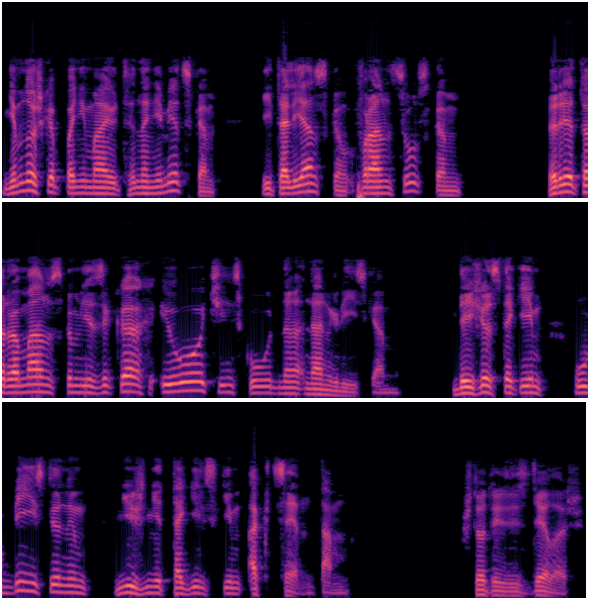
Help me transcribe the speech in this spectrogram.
немножко понимают на немецком, итальянском, французском, ретро-романском языках и очень скудно на английском, да еще с таким убийственным нижнетагильским акцентом. — Что ты здесь делаешь?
